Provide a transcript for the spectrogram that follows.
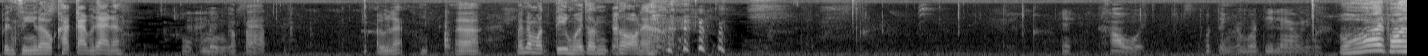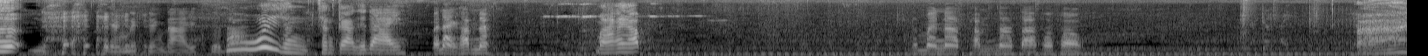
เป็นสิ่งที่เราคาดการณ์ไม่ได้นะ หกหนึ่งก็แปดเอาอยู่แล้วเออไม่ต้องมาตีหวยตอนตอนออกนะครับเฮ้ยเข้าพูดถึงงวดที่แล้วนี่ โอ้ยพอเหอะยังนึกเสียงดายเสียโอดาย้ยช่างช่างกล้ารเสียดายไปไหนครับนะ มาไงครับ ทำไมหน้าทำหน้าตาเศร้าอ้าย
